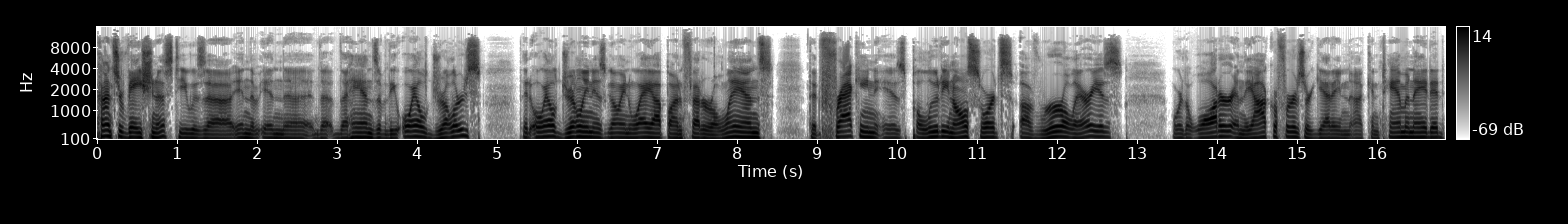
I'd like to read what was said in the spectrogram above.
conservationist. He was uh, in the in the, the, the hands of the oil drillers. That oil drilling is going way up on federal lands. That fracking is polluting all sorts of rural areas where the water and the aquifers are getting uh, contaminated.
